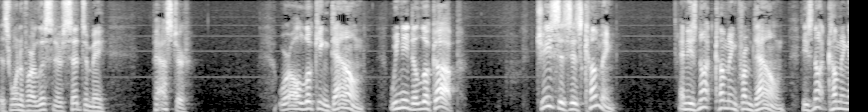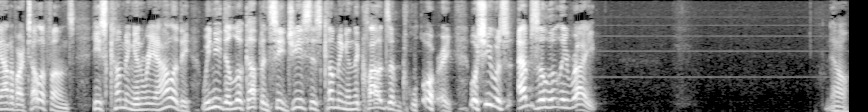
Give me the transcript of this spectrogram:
As one of our listeners said to me, Pastor, we're all looking down. We need to look up. Jesus is coming, and he's not coming from down. He's not coming out of our telephones. He's coming in reality. We need to look up and see Jesus coming in the clouds of glory. Well, she was absolutely right. Now,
